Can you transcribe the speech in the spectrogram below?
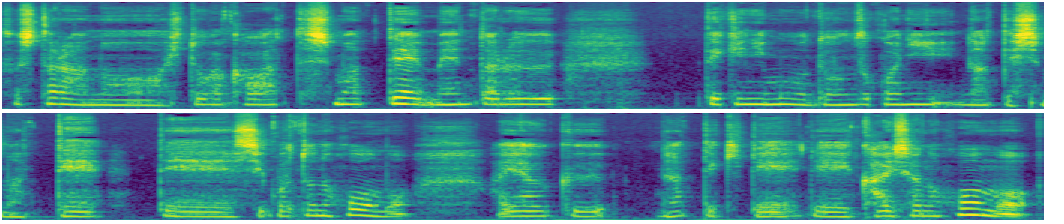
そしたらあの人が変わってしまってメンタル的にもうどん底になってしまってで仕事の方も危うくなってきてで会社の方も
